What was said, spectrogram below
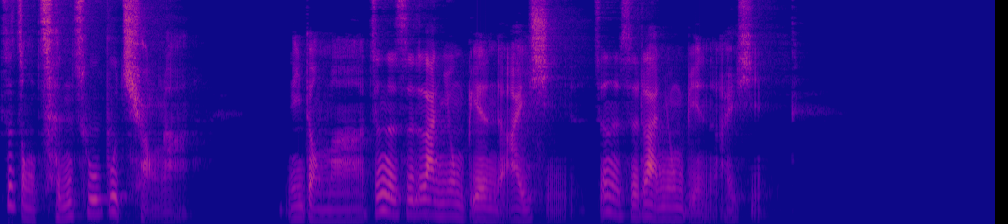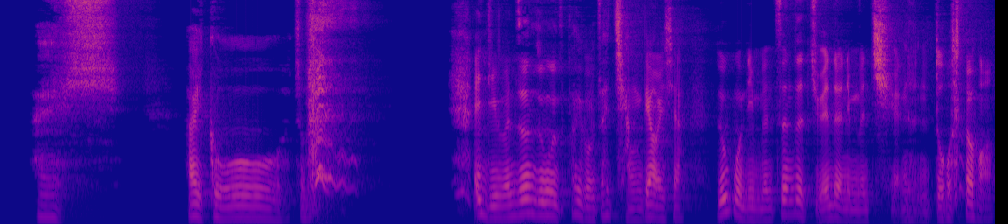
这种层出不穷啦，你懂吗？真的是滥用别人的爱心，真的是滥用别人的爱心。哎，哎哥，怎么？哎，你们真如果哎我再强调一下。如果你们真的觉得你们钱很多的话，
